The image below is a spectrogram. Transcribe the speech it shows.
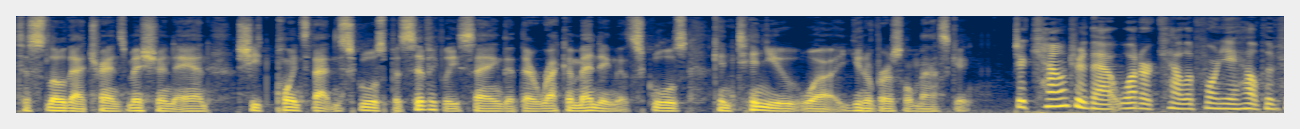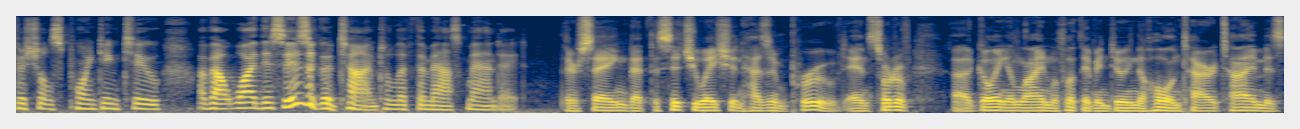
to slow that transmission. And she points that in schools specifically, saying that they're recommending that schools continue uh, universal masking. To counter that, what are California health officials pointing to about why this is a good time to lift the mask mandate? They're saying that the situation has improved and sort of uh, going in line with what they've been doing the whole entire time is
